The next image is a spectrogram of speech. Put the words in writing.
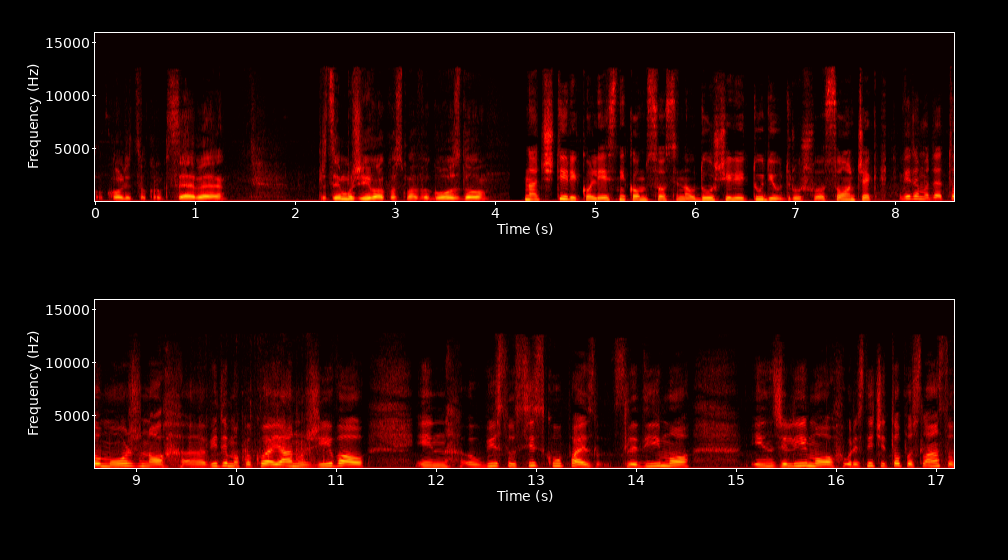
okolico okrog sebe, predvsem uživa, ko smo v gozdu. Nad štiri kolesnikom so se navdušili tudi v društvu Sonček. Vidimo, da je to možno, eh, vidimo, kako je Jan užival in v bistvu vsi skupaj sledimo in želimo uresničiti to poslanstvo.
